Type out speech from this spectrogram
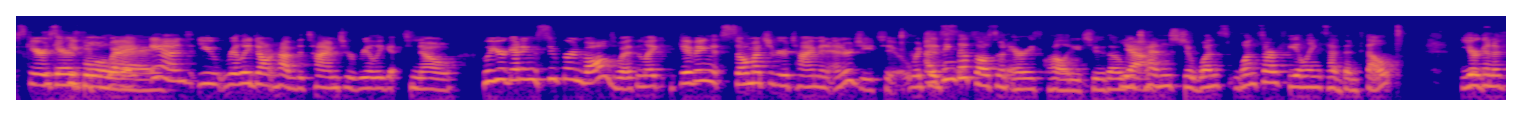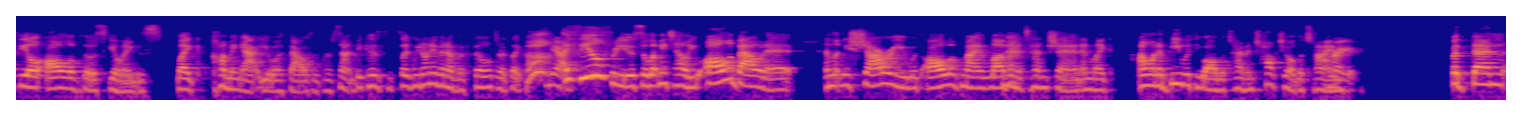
scares, Scares people, people away. away. And you really don't have the time to really get to know who you're getting super involved with and like giving so much of your time and energy to, which I is think that's also an Aries quality too, though. Yeah. We tend to once once our feelings have been felt, you're gonna feel all of those feelings like coming at you a thousand percent because it's like we don't even have a filter. It's like, oh, Yeah. I feel for you. So let me tell you all about it and let me shower you with all of my love and attention. And like I want to be with you all the time and talk to you all the time. right. But then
